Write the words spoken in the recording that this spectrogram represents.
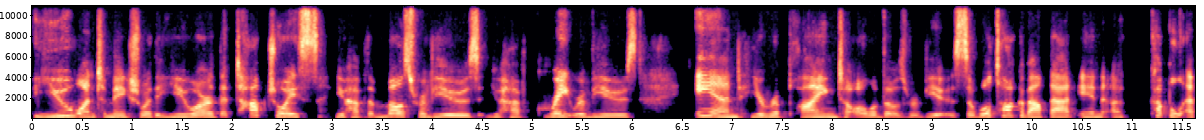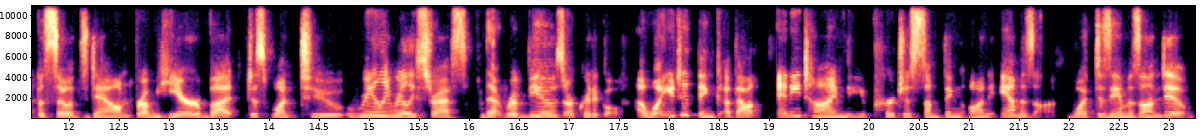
you want to make sure that you are the top choice, you have the most reviews, you have great reviews, and you're replying to all of those reviews. So we'll talk about that in a couple episodes down from here, but just want to really, really stress that reviews are critical. I want you to think about any time that you purchase something on Amazon. What does Amazon do?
